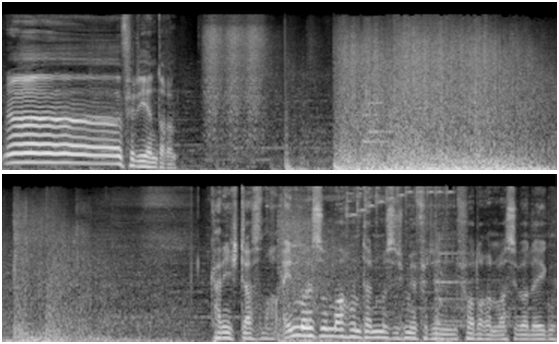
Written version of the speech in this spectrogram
Äh, für die hinteren. Kann ich das noch einmal so machen und dann muss ich mir für den vorderen was überlegen.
